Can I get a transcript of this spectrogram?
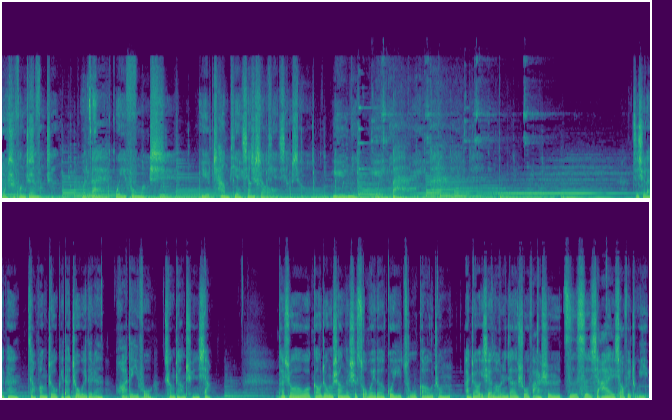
我是风筝，我在微风往事，与唱片相守，与你为伴。继续来看蒋方舟给他周围的人画的一幅成长群像。他说：“我高中上的是所谓的贵族高中，按照一些老人家的说法是自私狭隘消费主义，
